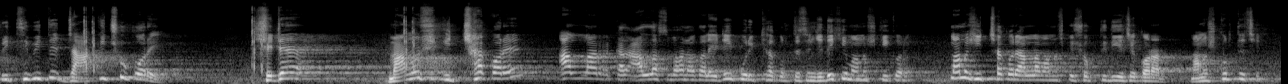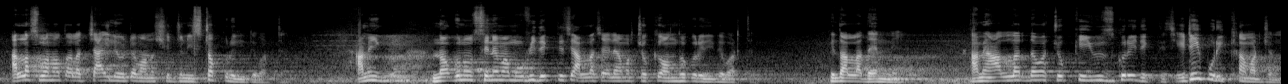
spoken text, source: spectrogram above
পৃথিবীতে যা কিছু করে, সেটা মানুষ ইচ্ছা করে আল্লাহর আল্লাহ সুবাহ এটাই পরীক্ষা করতেছেন যে দেখি মানুষ কি করে। মানুষ ইচ্ছা করে আল্লাহ মানুষকে শক্তি দিয়েছে, করার মানুষ করতেছে। আল্লাহ সুবাহ তালা চাইলে ওটা মানুষের জন্য স্টপ করে দিতে পারতেন। আমি নগ্ন সিনেমা মুভি দেখতেছি, আল্লাহ চাইলে আমার চোখকে অন্ধ করে দিতে পারতেন। কিন্তু আল্লাহ দেননি। আমি আল্লাহর দেওয়া চোখকে ইউজ করেই দেখতেছি। এটাই পরীক্ষা আমার জন্য।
